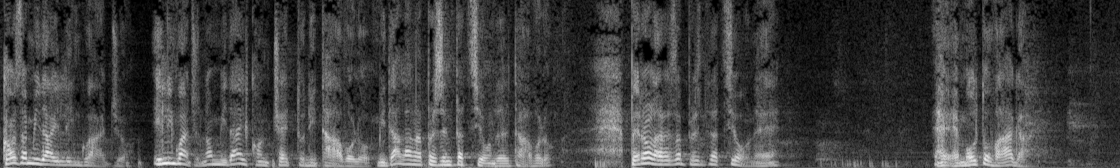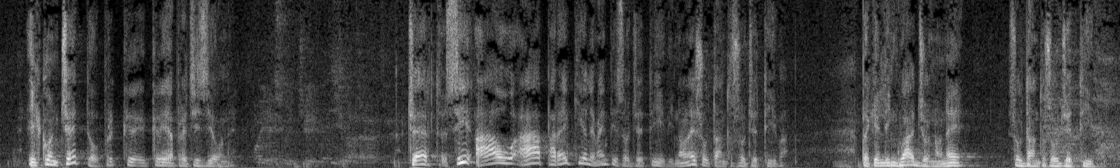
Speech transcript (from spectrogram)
Cosa mi dà il linguaggio? Il linguaggio non mi dà il concetto di tavolo, mi dà la rappresentazione del tavolo. Però la rappresentazione è molto vaga. Il concetto crea precisione. Certo, sì, ha, ha parecchi elementi soggettivi, non è soltanto soggettiva, perché il linguaggio non è soltanto soggettivo.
